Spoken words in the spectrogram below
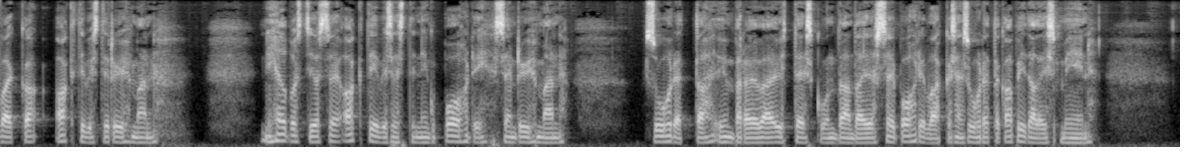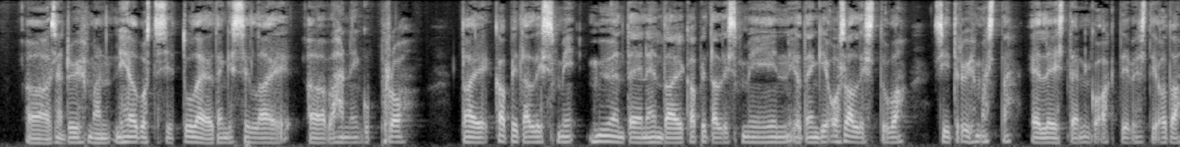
vaikka aktivistiryhmän, niin helposti jos se aktiivisesti niin kuin pohdi sen ryhmän suhdetta ympäröivään yhteiskuntaan, tai jos ei pohdi vaikka sen suhdetta kapitalismiin, sen ryhmän, niin helposti siitä tulee jotenkin sillä vähän niin kuin pro- tai kapitalismi myönteinen tai kapitalismiin jotenkin osallistuva siitä ryhmästä, ellei sitten niin aktiivisesti ota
